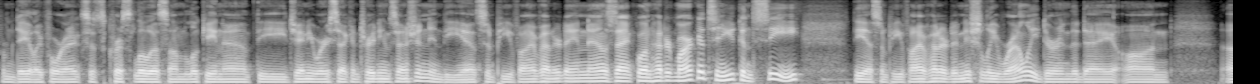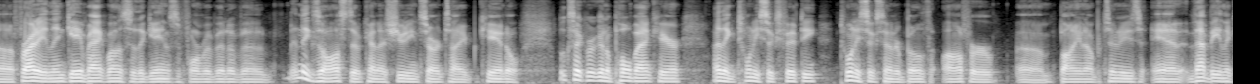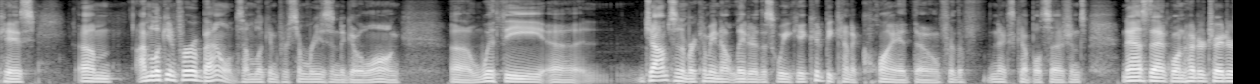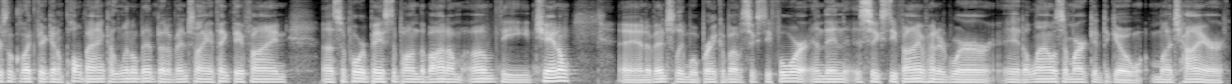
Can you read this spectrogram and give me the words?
From Daily Forex, it's Chris Lewis. I'm looking at the January 2nd trading session in the S&P 500 and Nasdaq 100 markets, and you can see the S&P 500 initially rallied during the day on uh, Friday and then gave back most of the gains to form a bit of a, an exhaustive kind of shooting star type candle. Looks like we're going to pull back here. I think 2650, 2600 both offer um, buying opportunities, and that being the case, um, I'm looking for a bounce. I'm looking for some reason to go long. Uh, with the uh, jobs number coming out later this week, it could be kind of quiet though for the next couple sessions. Nasdaq 100 traders look like they're going to pull back a little bit, but eventually I think they find uh, support based upon the bottom of the channel, and eventually we'll break above 64 and then 6500 where it allows the market to go much higher.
